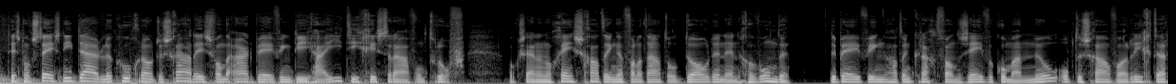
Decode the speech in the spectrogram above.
Het is nog steeds niet duidelijk hoe groot de schade is van de aardbeving die Haiti gisteravond trof. Ook zijn er nog geen schattingen van het aantal doden en gewonden. De beving had een kracht van 7,0 op de schaal van Richter...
